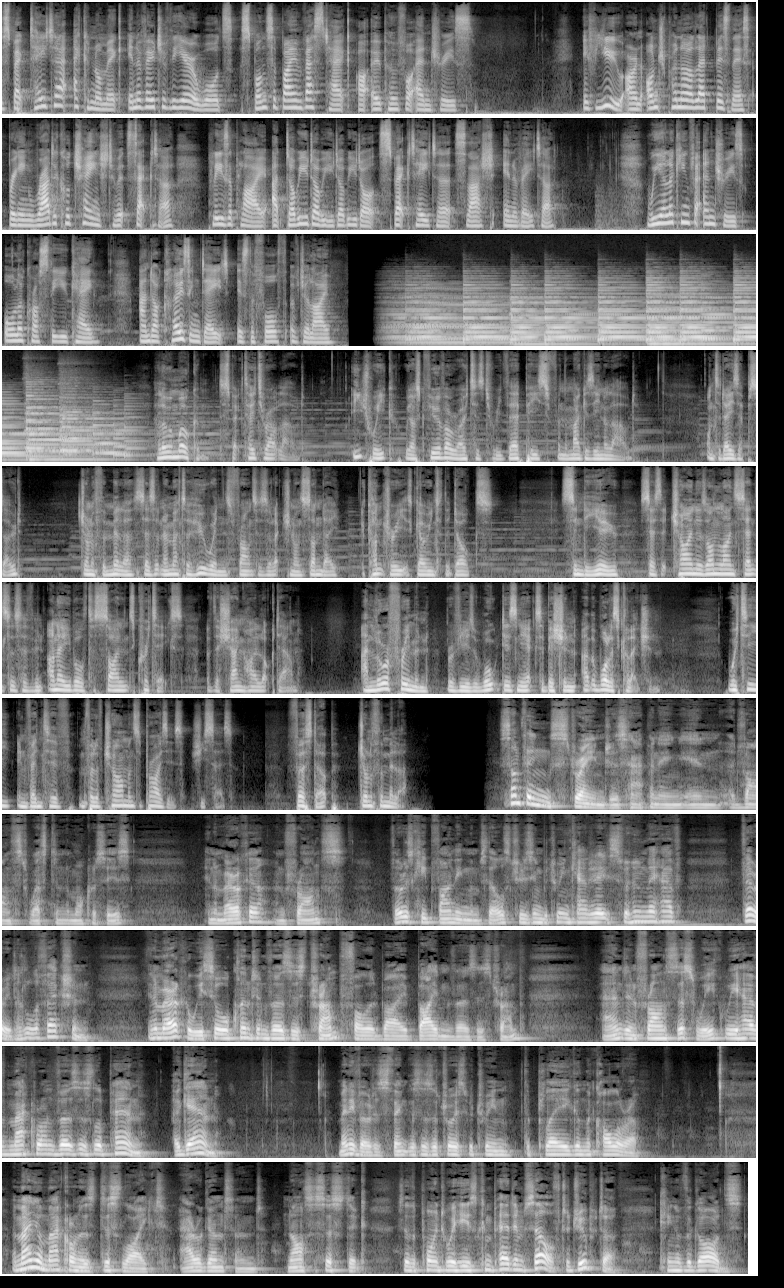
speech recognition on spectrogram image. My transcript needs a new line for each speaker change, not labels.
The Spectator Economic Innovator of the Year Awards, sponsored by Investec, are open for entries. If you are an entrepreneur led business bringing radical change to its sector, please apply at www.spectator/innovator. We are looking for entries all across the UK, and our closing date is the 4th of July.
Hello and welcome to Spectator Out Loud. Each week, we ask a few of our writers to read their piece from the magazine aloud. On today's episode, Jonathan Miller says that no matter who wins France's election on Sunday, the country is going to the dogs. Cindy Yu says that China's online censors have been unable to silence critics of the Shanghai lockdown. And Laura Freeman reviews a Walt Disney exhibition at the Wallace Collection. Witty, inventive, and full of charm and surprises, she says. First up, Jonathan Miller.
Something strange is happening in advanced Western democracies. In America and France, voters keep finding themselves choosing between candidates for whom they have very little affection. In America, we saw Clinton versus Trump, followed by Biden versus Trump. And in France this week, we have Macron versus Le Pen again. Many voters think this is a choice between the plague and the cholera. Emmanuel Macron is disliked, arrogant, and narcissistic to the point where he's compared himself to Jupiter, king of the gods.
